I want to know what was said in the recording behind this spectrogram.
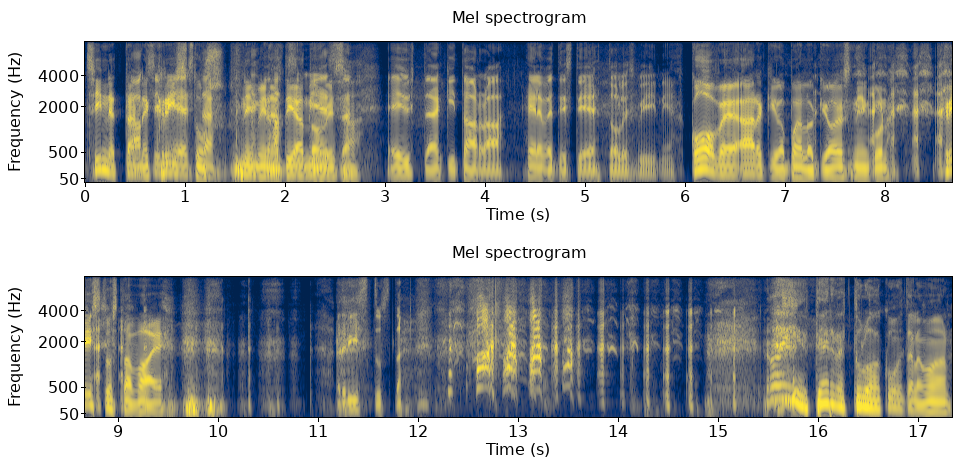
Sinne tänne Kaksi. Kristus-niminen miestä. Ei yhtään kitaraa. Helvetisti ehtoollisviiniä. KVR-kilpailukin olisi niin kuin Kristusta vai Ristusta. No niin, tervetuloa kuuntelemaan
